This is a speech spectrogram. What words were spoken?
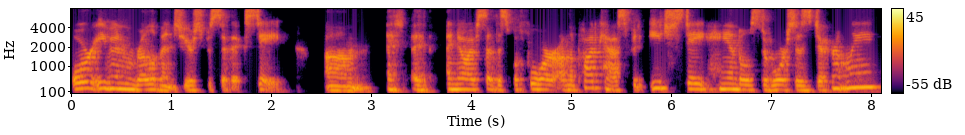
or even relevant to your specific state. Um, I, I, know I've said this before on the podcast, but each state handles divorces differently.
